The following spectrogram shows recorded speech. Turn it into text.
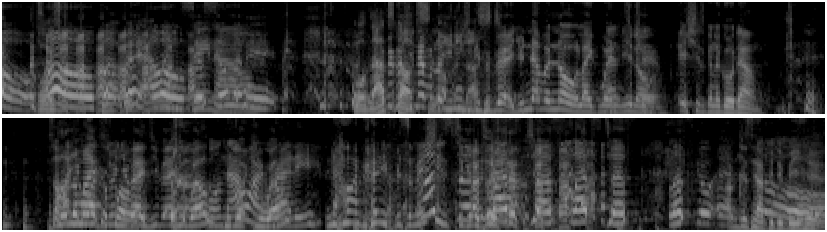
oh, oh. oh but What wait, would oh, say there's so now? many. well, that Because you never know, you need to be prepared. You never know, like when you know true. issues gonna go down. so how the you guys doing? You guys, you guys do well. Well, you now got- you I'm well? ready. Now I'm ready for some issues to just, go down. let's just, let's just, let's go in. I'm just happy to be here.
